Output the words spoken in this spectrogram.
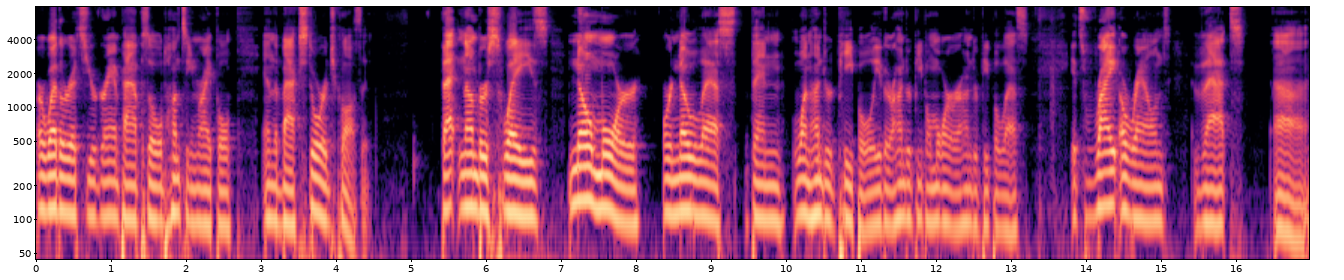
or whether it's your grandpa's old hunting rifle in the back storage closet. That number sways no more or no less than 100 people, either 100 people more or 100 people less. It's right around that uh,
